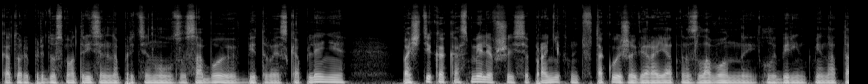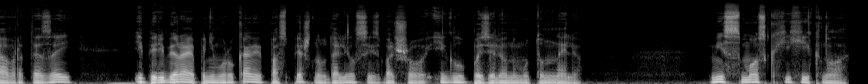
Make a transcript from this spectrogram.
который предусмотрительно притянул за собою в битовое скопление, почти как осмелившийся проникнуть в такой же, вероятно, зловонный лабиринт Минотавра Тезей, и, перебирая по нему руками, поспешно удалился из большого иглу по зеленому туннелю. Мисс Моск хихикнула.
